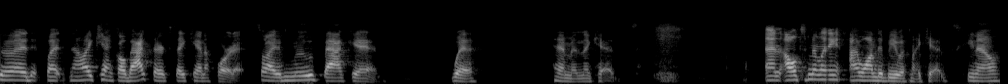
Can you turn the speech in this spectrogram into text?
good, but now I can't go back there because I can't afford it. So I moved back in with him and the kids. And ultimately, I wanted to be with my kids, you know,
